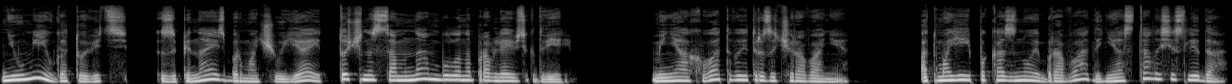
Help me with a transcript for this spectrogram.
не умею готовить, Запинаясь, бормочу я и точно сам намбула направляюсь к двери. Меня охватывает разочарование. От моей показной бравады не осталось и следа.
